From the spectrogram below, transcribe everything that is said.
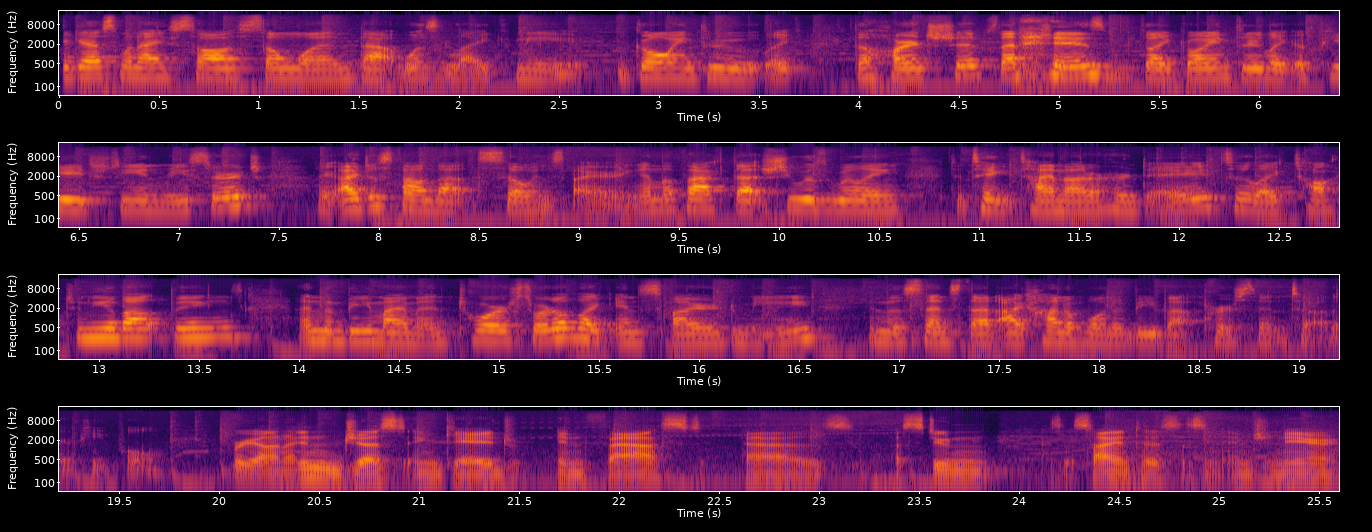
I guess when I saw someone that was like me going through like the hardships that it is like going through like a PhD in research, like I just found that so inspiring. And the fact that she was willing to take time out of her day to like talk to me about things and then be my mentor sort of like inspired me in the sense that I kind of want to be that person to other people. Brianna didn't just engage in FAST as a student, as a scientist, as an engineer,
